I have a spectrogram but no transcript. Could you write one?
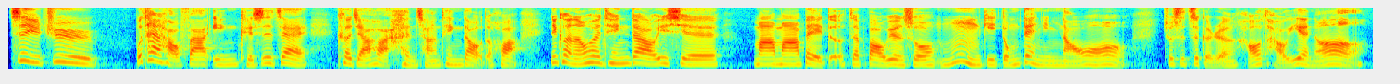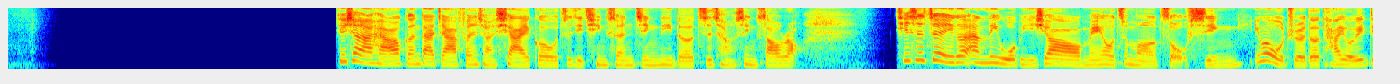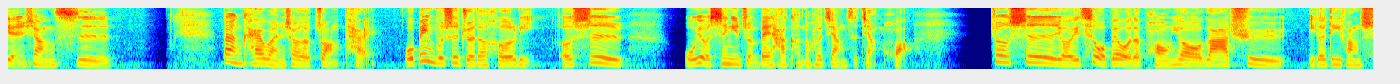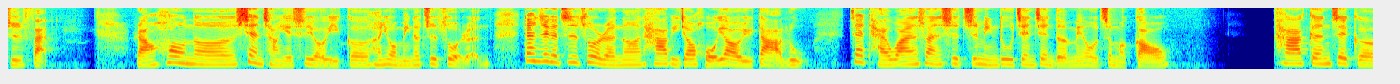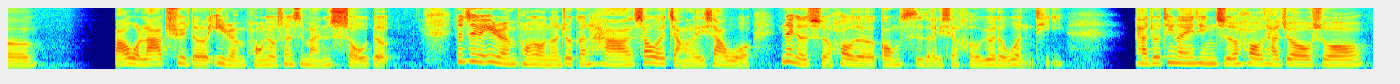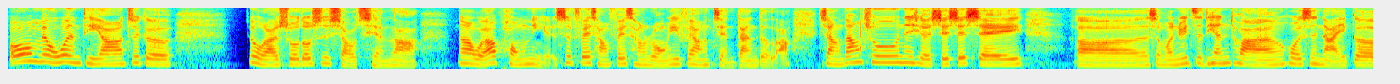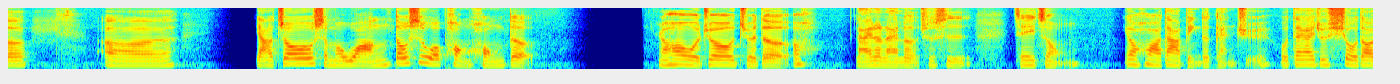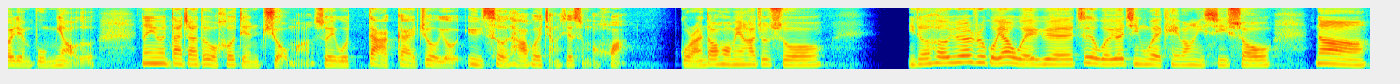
是一句。不太好发音，可是，在客家话很常听到的话，你可能会听到一些妈妈辈的在抱怨说：“嗯，给懂电影脑哦，就是这个人好讨厌哦。”接下来还要跟大家分享下一个我自己亲身经历的职场性骚扰。其实这一个案例我比较没有这么走心，因为我觉得它有一点像是半开玩笑的状态。我并不是觉得合理，而是我有心理准备，他可能会这样子讲话。就是有一次我被我的朋友拉去一个地方吃饭。然后呢，现场也是有一个很有名的制作人，但这个制作人呢，他比较活跃于大陆，在台湾算是知名度渐渐的没有这么高。他跟这个把我拉去的艺人朋友算是蛮熟的。那这个艺人朋友呢，就跟他稍微讲了一下我那个时候的公司的一些合约的问题。他就听了一听之后，他就说：“哦，没有问题啊，这个。”对我来说都是小钱啦，那我要捧你也是非常非常容易、非常简单的啦。想当初那个谁谁谁，呃，什么女子天团，或者是哪一个呃亚洲什么王，都是我捧红的。然后我就觉得哦，来了来了，就是这一种。要画大饼的感觉，我大概就嗅到一点不妙了。那因为大家都有喝点酒嘛，所以我大概就有预测他会讲些什么话。果然到后面他就说：“你的合约如果要违约，这个违约金我也可以帮你吸收。那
